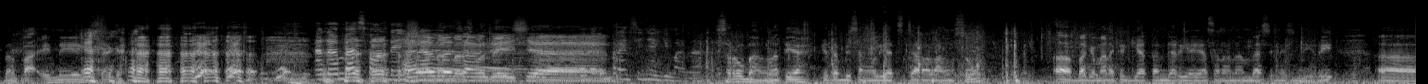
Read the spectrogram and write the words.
bapak ini gitu kan. Anambas Foundation. Anambas Foundation. Impresinya gimana? seru banget ya kita bisa ngelihat secara langsung eh, bagaimana kegiatan dari Yayasan Anambas ini sendiri eh,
